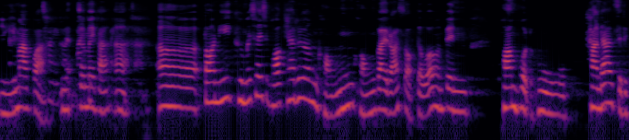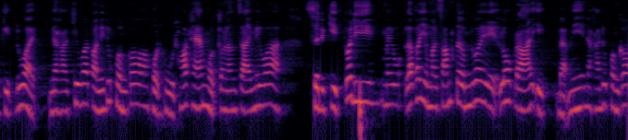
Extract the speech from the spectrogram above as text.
อย่างนี้มากกว่าใช่ค่ะเนี่ยใช่ไหมคะไม่อ่าอาจารย์เอ่อตอนนี้คือไม่ใช่เฉพาะแค่เรื่องของของไวรัสหรอกแต่ว่ามันเป็นความหดหู่ ทางด้านเศรษฐกิจด้วยนะคะคิดว่าตอนนี้ทุกคนก็หดหู่ท้อแท้หมดกำลังใจไม่ว่าเศรษฐกิจก็ดีไม่แล้วก็ยังมาซ้ำเติมด้วยโรคร้ายอีกแบบนี้นะคะ ทุกคนก็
